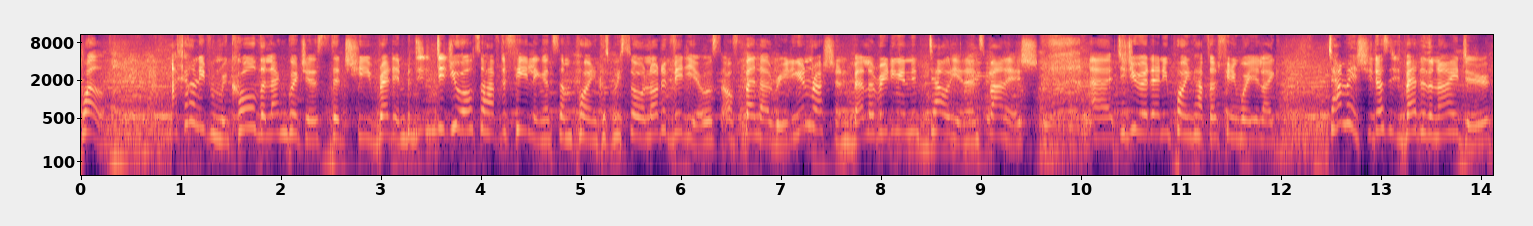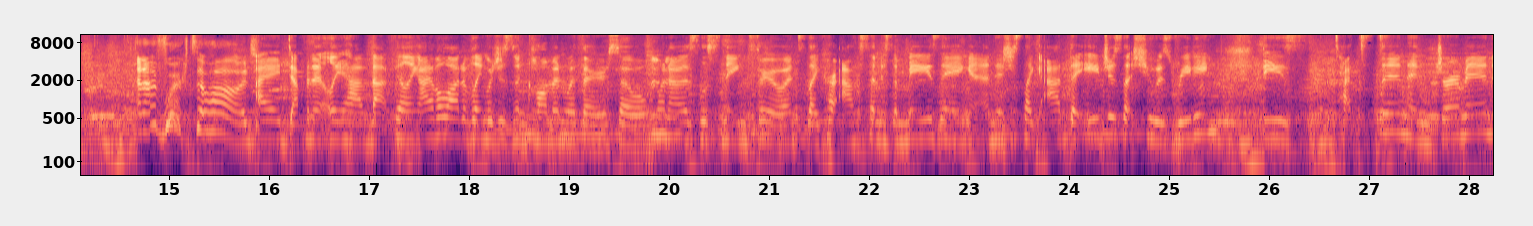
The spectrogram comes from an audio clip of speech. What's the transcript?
Well, can't even recall the languages that she read in. But did, did you also have the feeling at some point? Because we saw a lot of videos of Bella reading in Russian, Bella reading in Italian and Spanish. Uh, did you at any point have that feeling where you're like, "Damn it, she does it better than I do," and I've worked so hard? I definitely have that feeling. I have a lot of languages in common with her. So when I was listening through, it's like her accent is amazing. And it's just like at the ages that she was reading these texts in, in German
